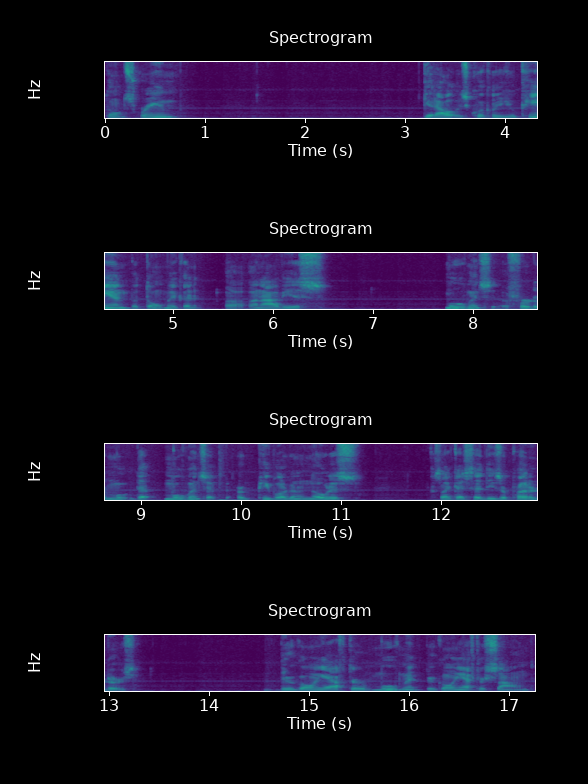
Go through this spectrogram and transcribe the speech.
Don't scream. Get out as quickly as you can, but don't make an, uh, an obvious movements further move that movements that are, people are going to notice. Because, like I said, these are predators. They're going after movement, they're going after sound.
